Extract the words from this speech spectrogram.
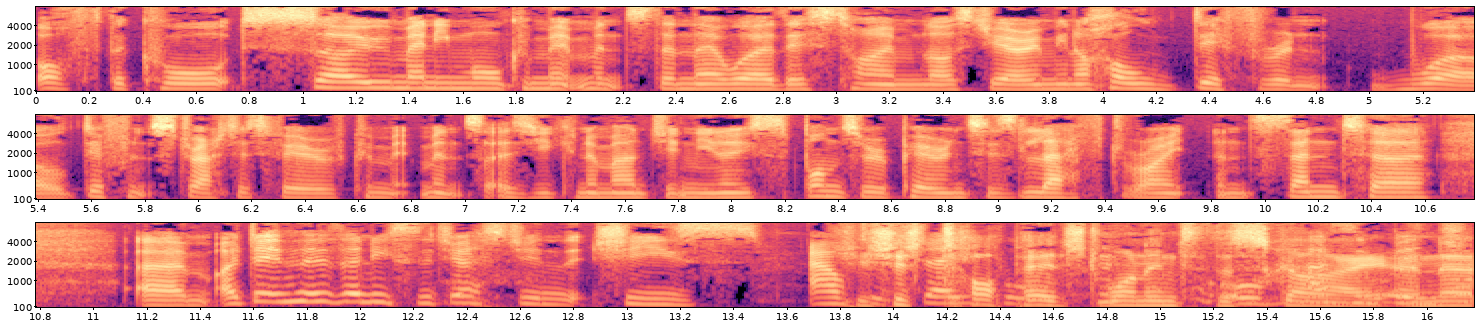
off the court, so many more commitments than there were this time last year. I mean, a whole different world, different stratosphere of commitments, as you can imagine. You know, sponsor appearances left, right, and centre. Um, I don't think there's any suggestion that she's out of shape. she's just top edged one into the sky. and uh,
